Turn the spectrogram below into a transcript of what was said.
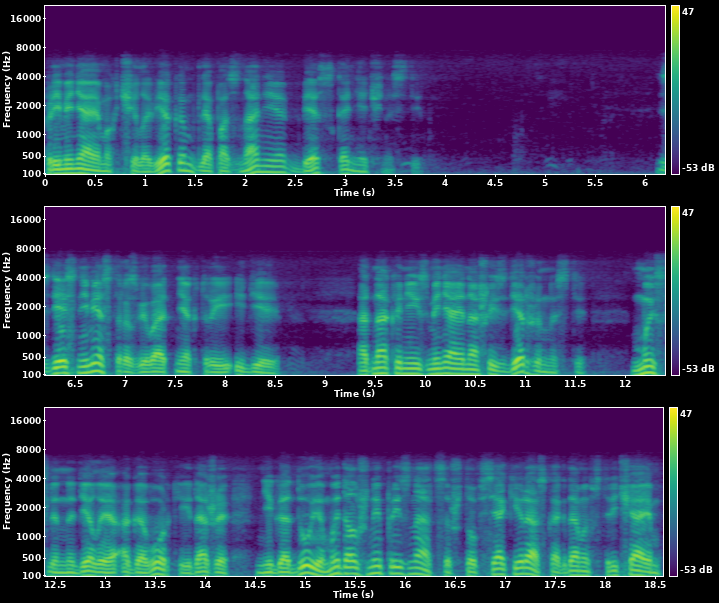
применяемых человеком для познания бесконечности. Здесь не место развивать некоторые идеи. Однако, не изменяя нашей сдержанности, мысленно делая оговорки и даже негодуя, мы должны признаться, что всякий раз, когда мы встречаем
